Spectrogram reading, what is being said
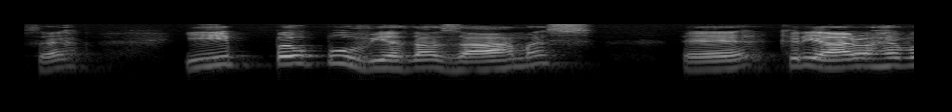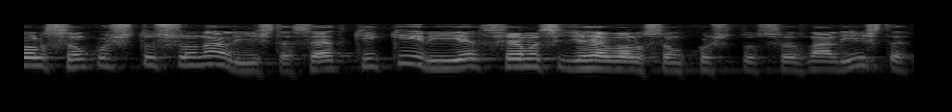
certo? E, por, por vias das armas, é, criaram a Revolução Constitucionalista, certo? Que queria, chama-se de Revolução Constitucionalista,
